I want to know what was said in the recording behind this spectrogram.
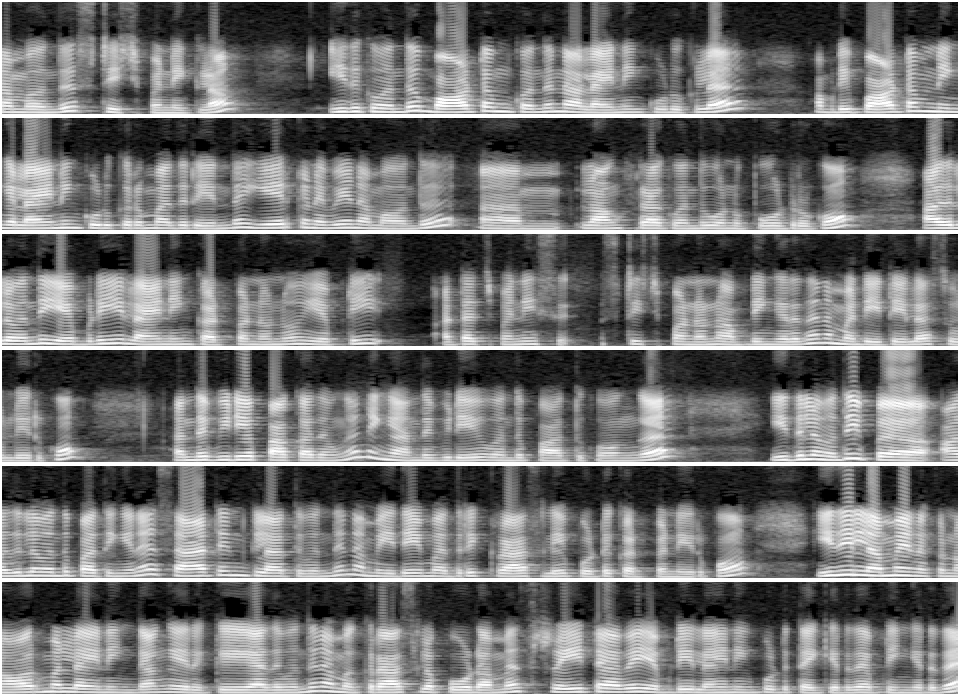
நம்ம வந்து ஸ்டிச் பண்ணிக்கலாம். இதுக்கு வந்து பாட்டமுக்கு வந்து நான் லைனிங் கொடுக்கல. அப்படி பாட்டம் நீங்கள் லைனிங் கொடுக்குற மாதிரி இருந்தால் ஏற்கனவே நம்ம வந்து லாங் ஃப்ராக் வந்து ஒன்று போட்டிருக்கோம். அதில் வந்து எப்படி லைனிங் கட் பண்ணணும் எப்படி அட்டாச் பண்ணி ஸ்டிச் பண்ணணும் அப்படிங்கிறத நம்ம டீட்டெயிலாக சொல்லியிருக்கோம். அந்த வீடியோ பார்க்காதவங்க நீங்கள் அந்த வீடியோ வந்து பார்த்துக்கோங்க. இதில் வந்து இப்போ அதில் வந்து பார்த்திங்கன்னா சாட்டின் கிளாத் வந்து நம்ம இதே மாதிரி கிராஸ்லேயே போட்டு கட் பண்ணியிருப்போம். இது இல்லாமல் எனக்கு நார்மல் லைனிங் தாங்க இருக்குது அது வந்து நம்ம கிராஸில் போடாமல் ஸ்ட்ரெயிட்டாகவே எப்படி லைனிங் போட்டு தைக்கிறது அப்படிங்கிறத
